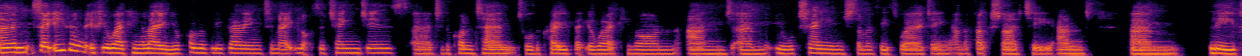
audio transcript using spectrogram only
um, so even if you're working alone, you're probably going to make lots of changes uh, to the content or the code that you're working on, and um, you will change some of these wording and the functionality and um, leave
